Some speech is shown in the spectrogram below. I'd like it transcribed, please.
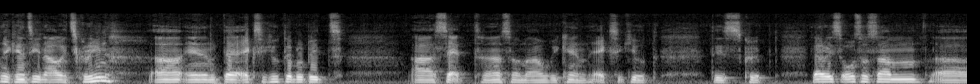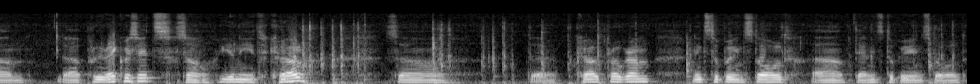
you can see now it's green uh, and the executable bits are set uh, so now we can execute this script. There is also some um, uh, prerequisites. So you need curl. So the curl program needs to be installed uh, there needs to be installed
